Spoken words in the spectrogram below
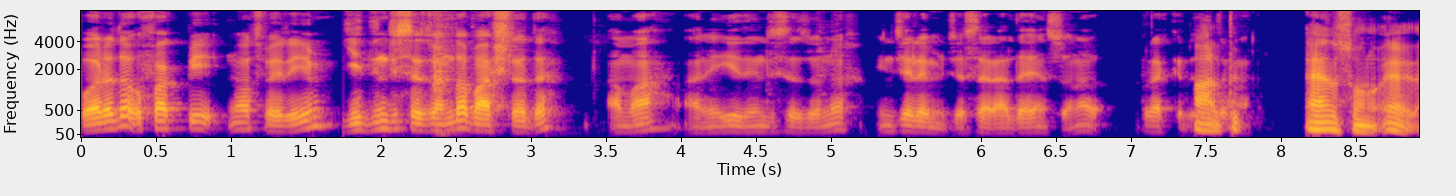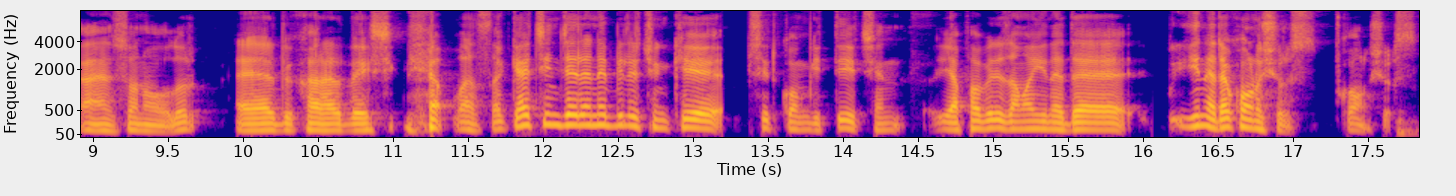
Bu arada ufak bir not vereyim. 7. sezonda başladı. Ama hani 7. sezonu incelemeyeceğiz herhalde en sona bırakırız Artık en sonu evet en sonu olur. Eğer bir karar değişikliği yapmazsak. Gerçi incelenebilir çünkü sitcom gittiği için yapabiliriz ama yine de yine de konuşuruz. Konuşuruz.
